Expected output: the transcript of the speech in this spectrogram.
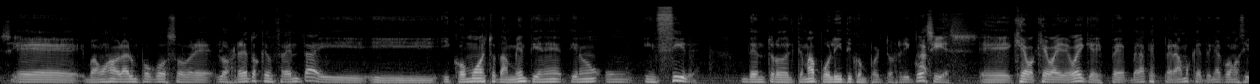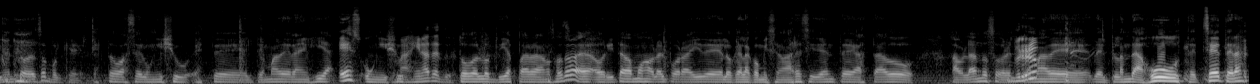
Sí. Eh, vamos a hablar un poco sobre los retos que enfrenta y, y- y cómo esto también tiene, tiene un incide dentro del tema político en Puerto Rico. así es. Eh, que, que by the way, que, ¿verdad? que esperamos que tenga conocimiento de eso porque esto va a ser un issue, este el tema de la energía es un issue Imagínate tú. todos los días para nosotros. Eh, ahorita vamos a hablar por ahí de lo que la comisionada residente ha estado hablando sobre el Brup. tema de- del plan de ajuste, etcétera,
